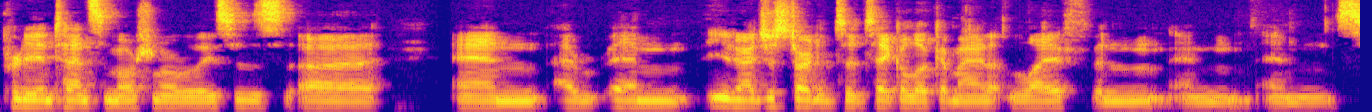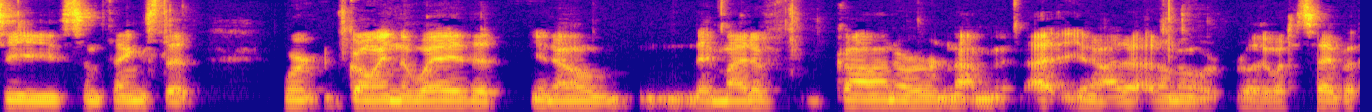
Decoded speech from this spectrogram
pretty intense emotional releases uh, and I, and you know I just started to take a look at my life and and and see some things that weren't going the way that you know they might have gone or not I, you know I, I don't know really what to say but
